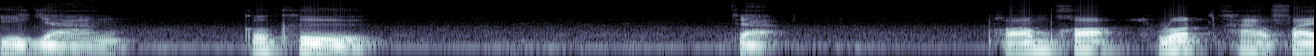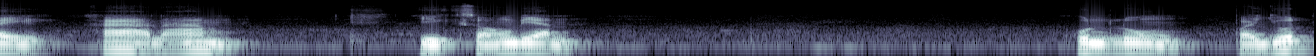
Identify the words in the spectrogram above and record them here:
อีกอย่างก็คือ จะพร้อมเคาะลดค่าไฟ ค่าน้ำอีกสองเดือน คุณลุงประยุทธ์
